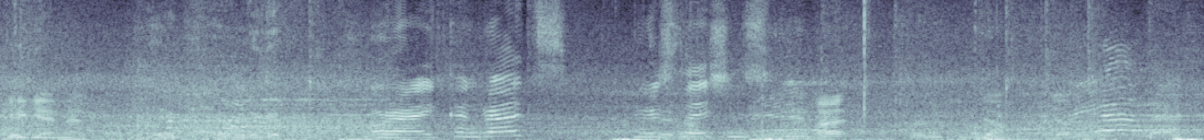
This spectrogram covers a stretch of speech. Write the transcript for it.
Good game, man. Yeah, really good. All right, congrats. Congratulations. All right.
